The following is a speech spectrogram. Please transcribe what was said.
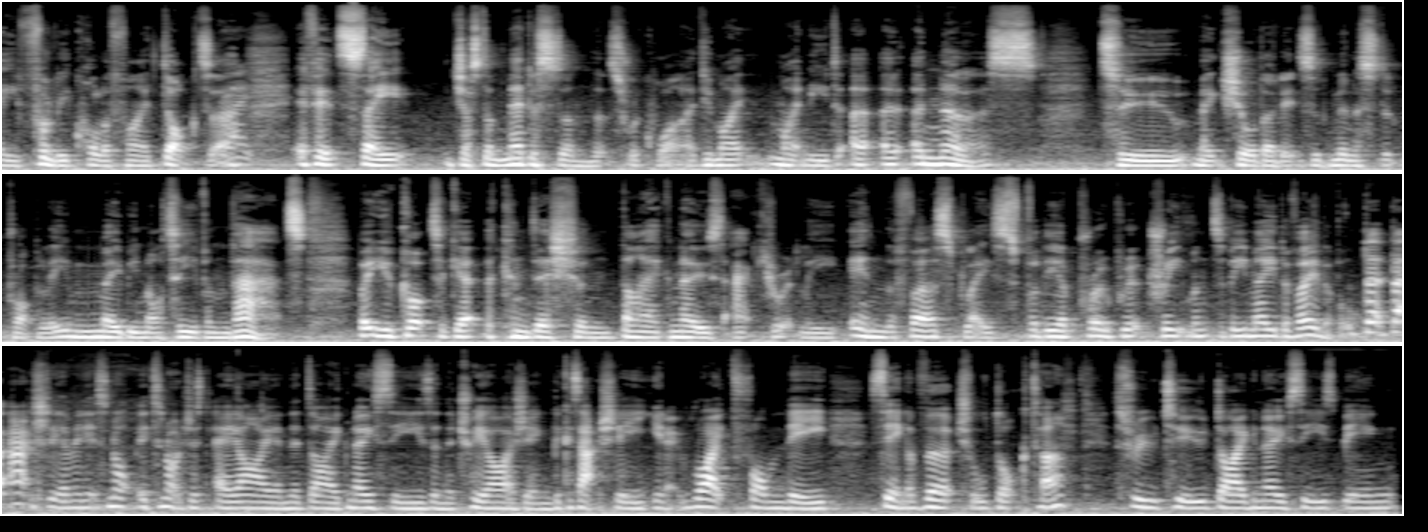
a fully qualified doctor right. if it's say just a medicine that's required you might might need a, a, a nurse to make sure that it's administered properly, maybe not even that. But you've got to get the condition diagnosed accurately in the first place for the appropriate treatment to be made available. But but actually, I mean, it's not it's not just AI and the diagnoses and the triaging because actually, you know, right from the seeing a virtual doctor through to diagnoses being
